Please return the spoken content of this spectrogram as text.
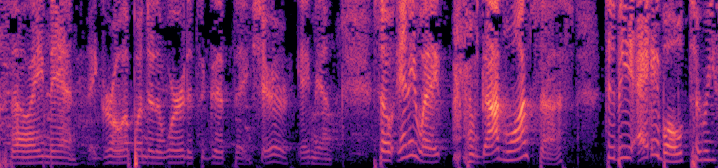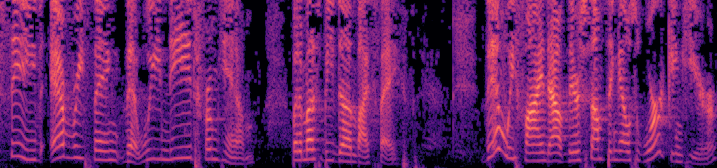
so amen. They grow up under the word. It's a good thing. Sure. Amen. So anyway, God wants us to be able to receive everything that we need from him, but it must be done by faith. Then we find out there's something else working here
